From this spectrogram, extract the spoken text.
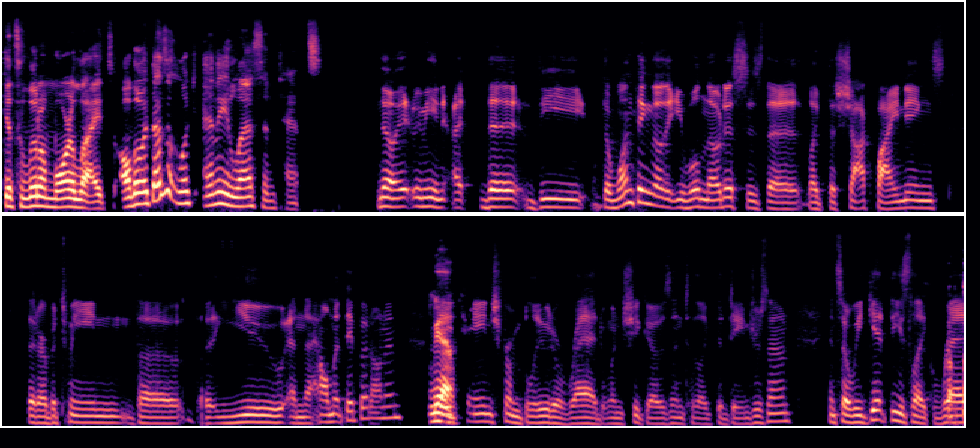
gets a little more light, although it doesn't look any less intense. No, I mean I, the the the one thing though that you will notice is the like the shock bindings that are between the the U and the helmet they put on him. Yeah, change from blue to red when she goes into like the danger zone, and so we get these like red.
